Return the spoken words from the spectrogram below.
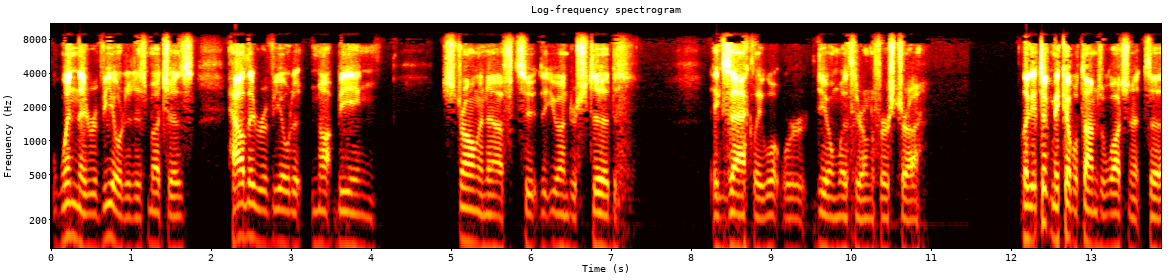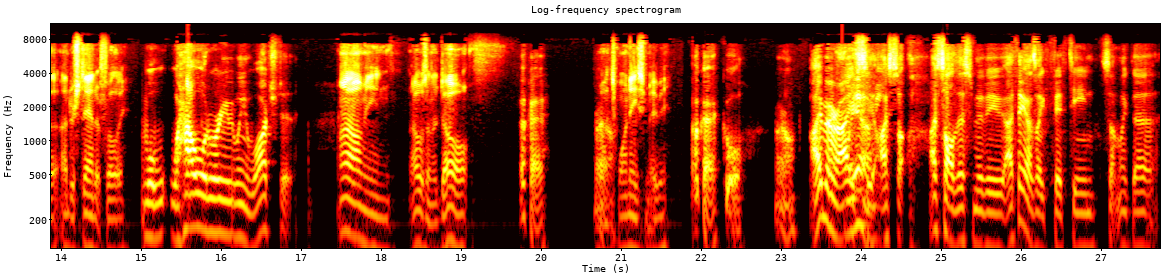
when they revealed it as much as how they revealed it not being strong enough to that you understood exactly what we're dealing with here on the first try. Like it took me a couple times of watching it to understand it fully. Well, how old were you when you watched it? Well, I mean, I was an adult, Okay. Right my twenties maybe. Okay, cool. Right on. I remember I Oh, yeah, see, I mean- I saw I saw this movie. I think I was like 15, something like that.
